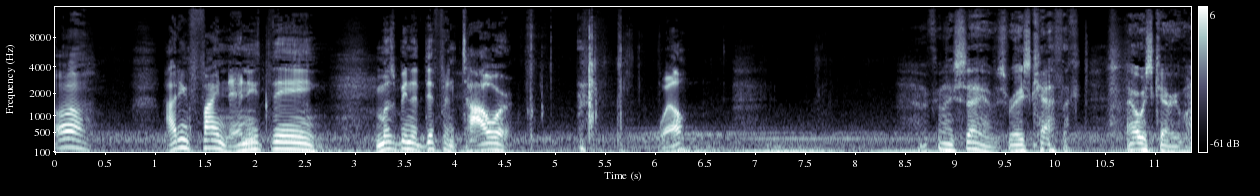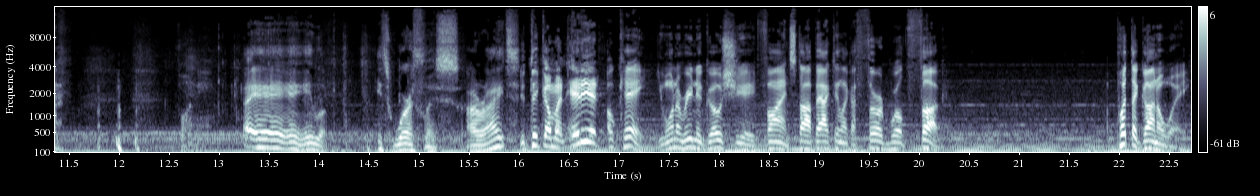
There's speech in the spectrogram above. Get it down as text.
Oh, I didn't find anything. It must be in a different tower. Well, How can I say? I was raised Catholic. I always carry one. funny. Hey, hey, hey, hey, look. It's worthless, all right? You think I'm an idiot? Okay, you want to renegotiate? Fine. Stop acting like a third world thug. Put the gun away.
